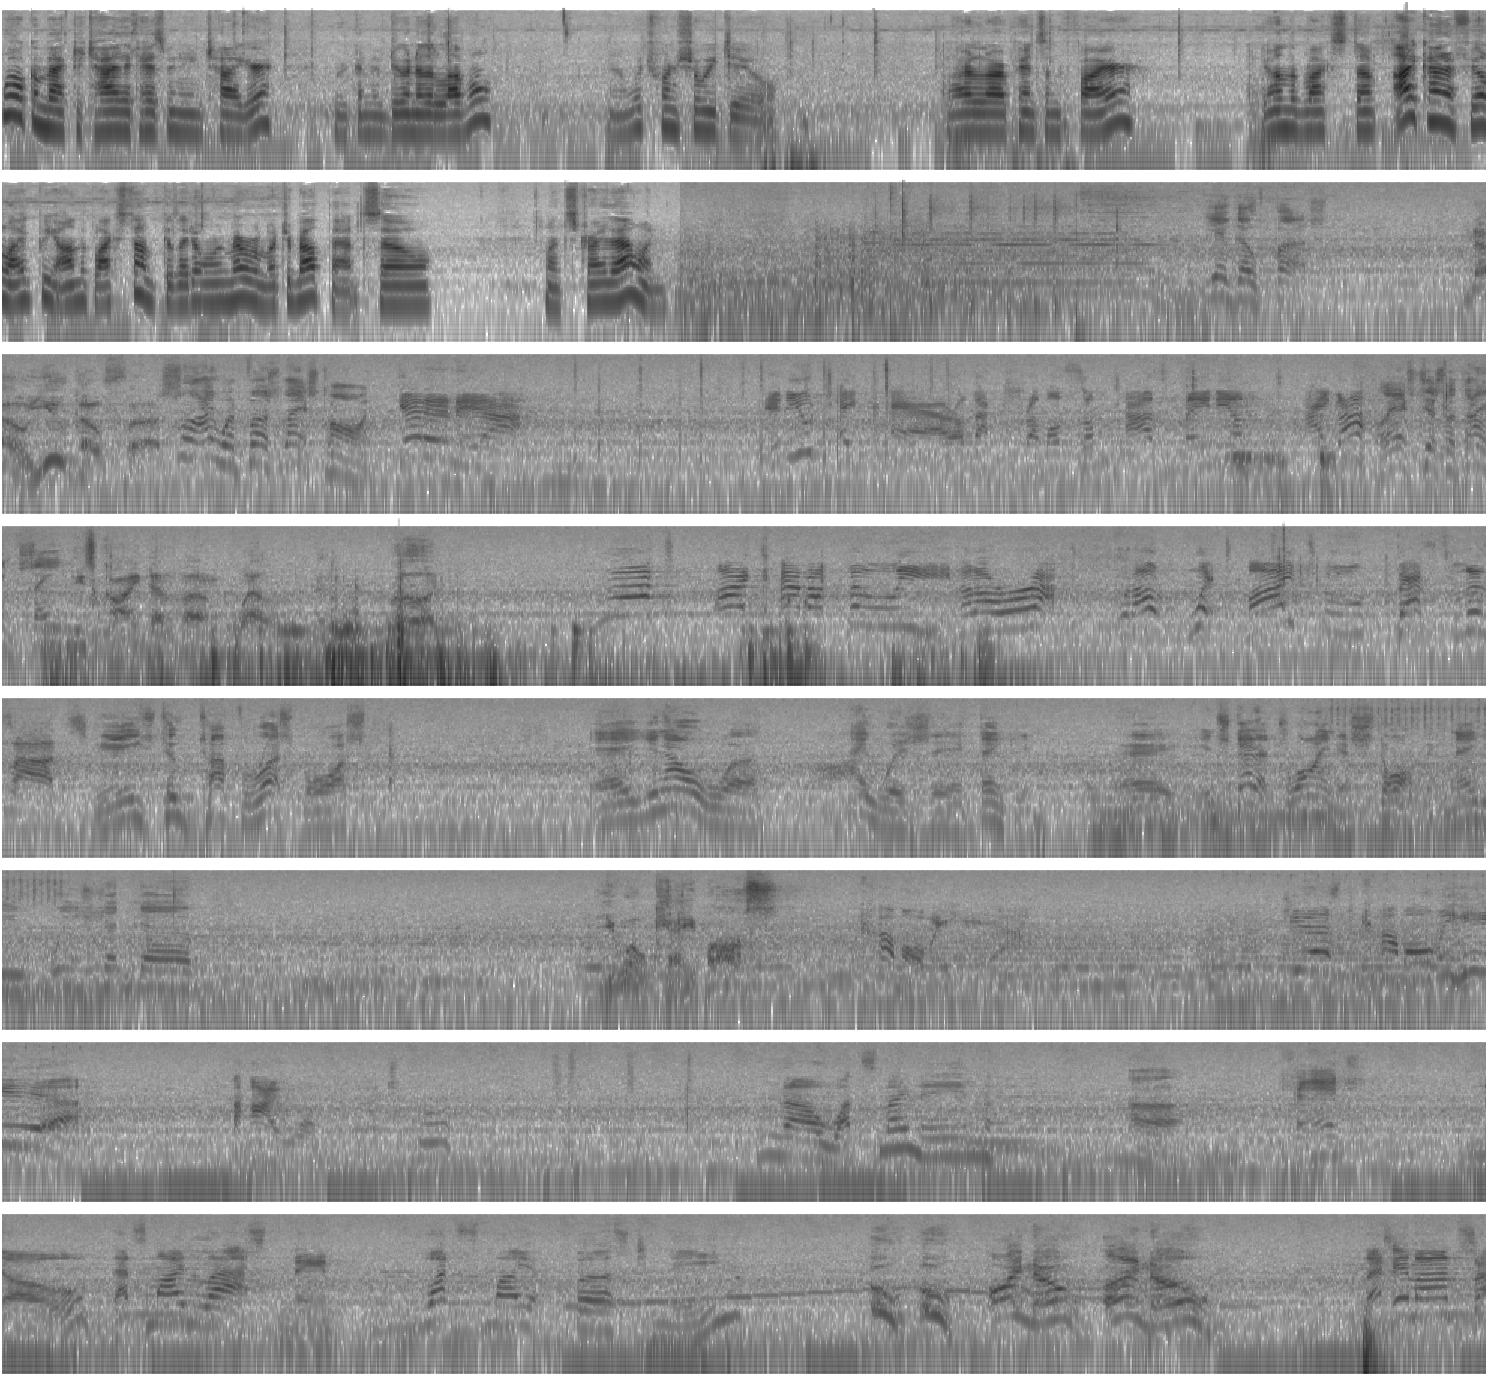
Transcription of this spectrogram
Welcome back to Ty the Tasmanian Tiger. We're going to do another level. Now, which one shall we do? Light our pants on fire. Beyond the Black Stump. I kind of feel like Beyond the Black Stump because I don't remember much about that. So, let's try that one. You go first. No, you go first. Well, I went first last time. Get in here! Did you take care of that troublesome Tasmanian tiger? Well, that's just the thing, see? He's kind of, um, well, good. What? I cannot believe that a rat would outwit my two best lizards. He's too tough for us, boss. Uh, you know, uh, I was uh, thinking, uh, instead of trying to stop him, maybe we should, uh, You okay, boss? Come over here. Just come over here. I won't hurt you. Now, what's my name? uh, catch? No, that's my last name. What's my first name? Oh, oh, I know, I know. Let him answer.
